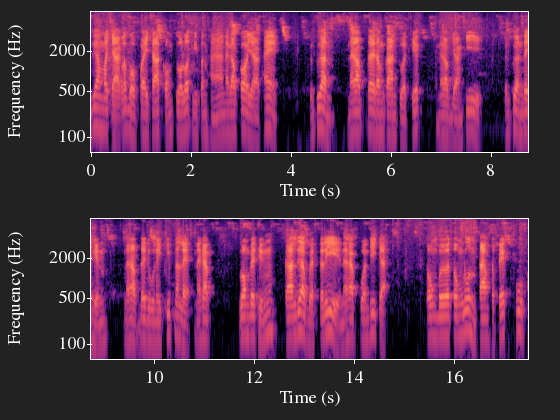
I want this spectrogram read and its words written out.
เรื่องมาจากระบบไฟชาร์จของตัวรถมีปัญหานะครับ ก็อยากให้เพื่อนๆนะครับ ได้ทำการตรวจเช็คนะครับ อย่างที่เพื่อนๆได้เห็นนะครับ ได้ดูในคลิปนั่นแหละนะครับ รวมไปถึงการเลือกแบตเตอรี่นะครับ ควรที่จะตรงเบอร์ตรงรุ่นตามสเปคผู้ผ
